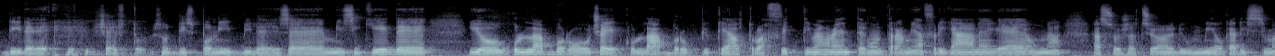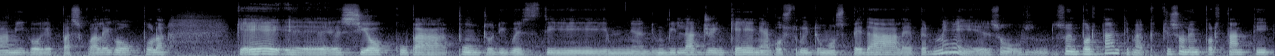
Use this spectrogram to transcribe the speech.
dire eh, certo, sono disponibile. Se mi si chiede, io collaboro, cioè collaboro più che altro affettivamente con Trame Africane, che è un'associazione di un mio carissimo amico che è Pasquale Coppola che eh, si occupa appunto di questi di un villaggio in Kenya, ha costruito un ospedale. Per me sono importanti, ma perché sono importanti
